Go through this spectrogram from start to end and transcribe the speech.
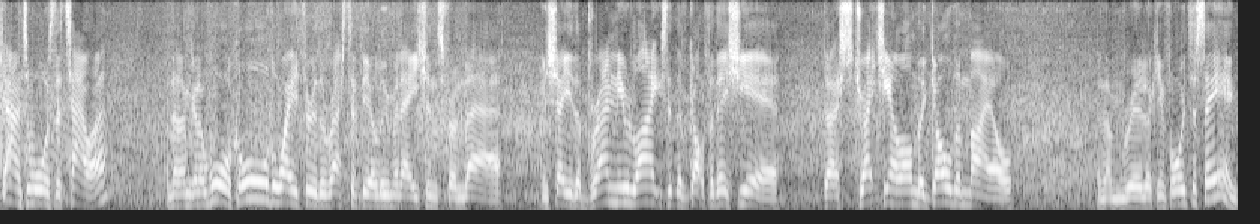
down towards the tower, and then I'm going to walk all the way through the rest of the illuminations from there and show you the brand new lights that they've got for this year that are stretching along the Golden Mile and I'm really looking forward to seeing.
